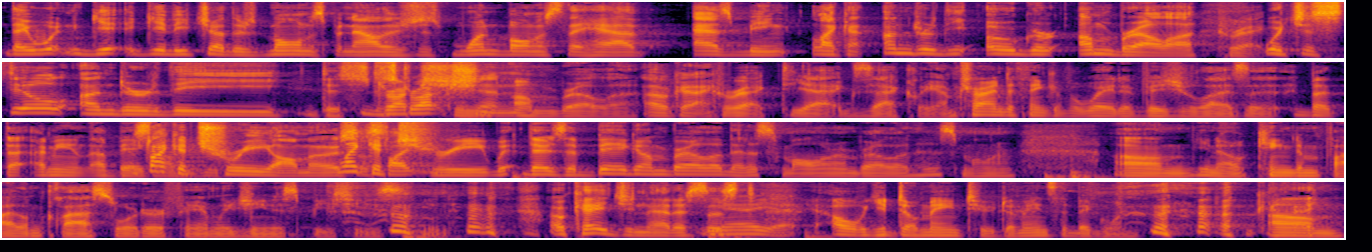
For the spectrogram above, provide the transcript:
they wouldn't get get each other's bonus, but now there's just one bonus they have as being like an under the ogre umbrella, Correct. Which is still under the Destruction, umbrella. Okay. correct. Yeah, exactly. I'm trying to think of a way to visualize it, but that, I mean, a big. It's like a um, tree almost, like It's a tree. There's a big umbrella, then a smaller umbrella, then a smaller. Um, you know, kingdom, phylum, class, order, family, genus, species. you know. Okay, geneticist. Yeah, yeah. yeah. Oh, you domain two. Domain's the big one. Um,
